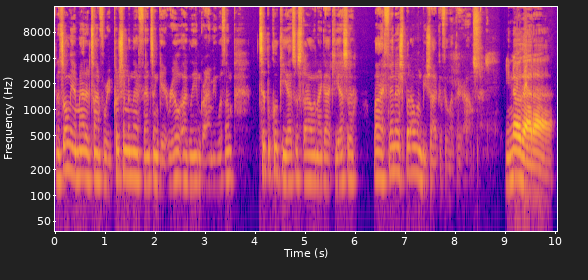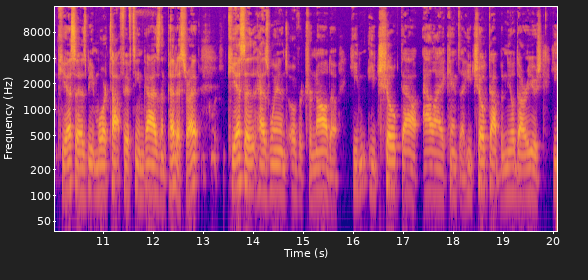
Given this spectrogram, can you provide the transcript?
And it's only a matter of time before we push him in that fence and get real ugly and grimy with him. Typical Chiesa style, and I got Chiesa by finish, but I wouldn't be shocked if it went third rounds. You know that uh, Chiesa has beat more top 15 guys than Pettis, right? Of course. Chiesa has wins over Trinaldo. He he choked out Al Iaquinta. He choked out Beneil Dariush. He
